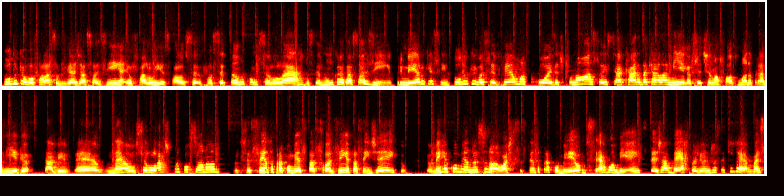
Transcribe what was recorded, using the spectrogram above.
tudo que eu vou falar sobre viajar sozinha, eu falo isso. Falo, você, você estando com o celular, você nunca está sozinho. Primeiro que assim, tudo que você vê uma coisa, tipo, nossa, isso é a cara daquela amiga, você tira uma foto, manda para amiga, sabe? É, né? O celular te proporciona, você senta para comer, você tá sozinha, tá sem jeito. Eu nem recomendo isso não. Eu acho que você senta para comer, observa o ambiente, esteja aberto ali onde você estiver. Mas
